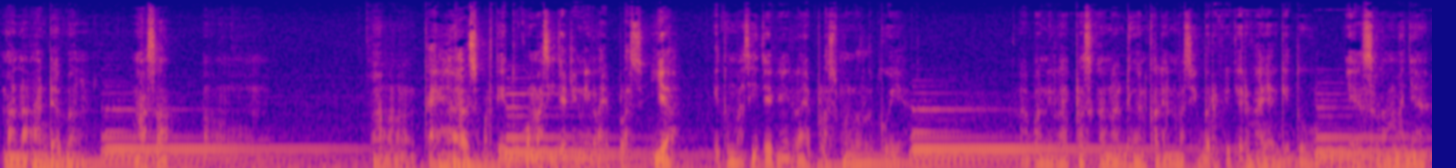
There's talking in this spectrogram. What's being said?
Mana ada bang, masa uh, uh, kayak hal seperti itu kok masih jadi nilai plus? Iya, itu masih jadi nilai plus menurutku ya. Kenapa nilai plus? Karena dengan kalian masih berpikir kayak gitu, ya selamanya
